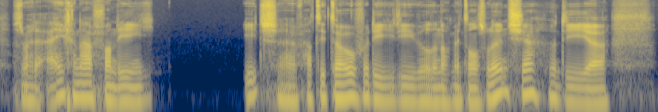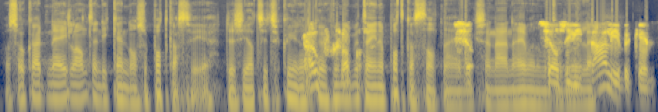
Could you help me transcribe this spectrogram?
volgens mij de eigenaar van die iets, uh, had hij het over. Die, die wilde nog met ons lunchen. Die uh, was ook uit Nederland en die kende onze podcast weer. Dus die had zoiets, kun je dan oh, niet meteen een podcast opnemen? Ik zei, nou, nee, want zelfs in Italië bekend.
